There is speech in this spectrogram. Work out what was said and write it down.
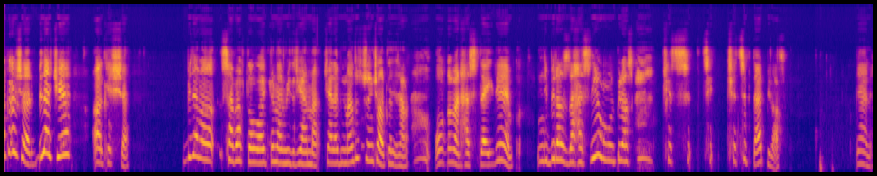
Arkadaşlar bir dahaki arkadaşlar bir tane sebep dolayı dönem video gelme, gelebilmedi çünkü arkadaşlar onda ben hastaydım. Şimdi biraz da hastayım ama biraz kesip, kesip de biraz. Yani.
